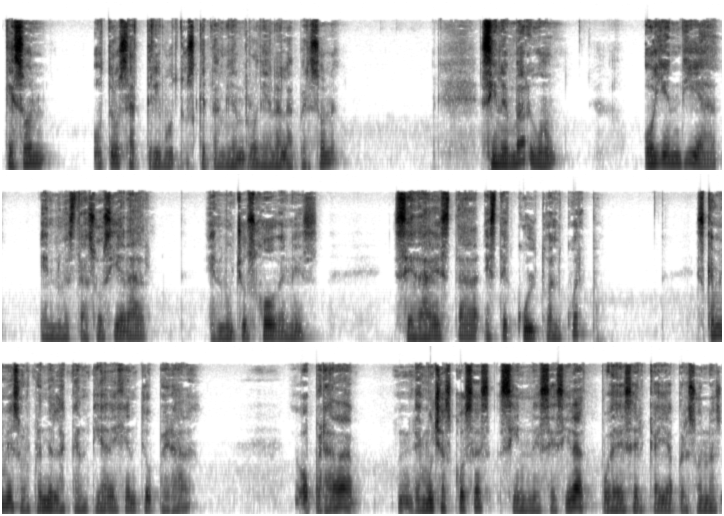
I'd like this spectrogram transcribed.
que son otros atributos que también rodean a la persona. Sin embargo, hoy en día, en nuestra sociedad, en muchos jóvenes, se da esta, este culto al cuerpo. Es que a mí me sorprende la cantidad de gente operada. Operada de muchas cosas sin necesidad. Puede ser que haya personas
